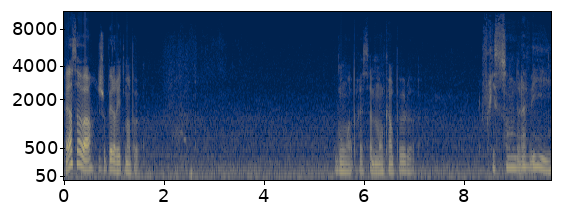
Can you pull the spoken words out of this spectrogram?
Mais là ça va, je le rythme un peu. Bon après ça me manque un peu le, frisson de la vie.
